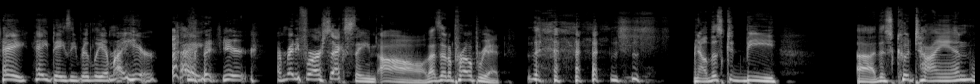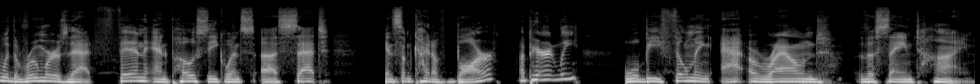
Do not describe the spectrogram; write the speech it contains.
hey, hey, Daisy Ridley, I'm right here. Hey, right here. I'm ready for our sex scene. Oh, that's inappropriate. now this could be. Uh, this could tie in with the rumors that Finn and Poe sequence uh, set in some kind of bar, apparently, will be filming at around the same time.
